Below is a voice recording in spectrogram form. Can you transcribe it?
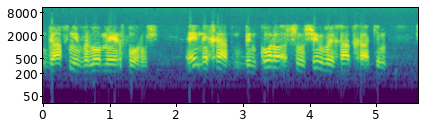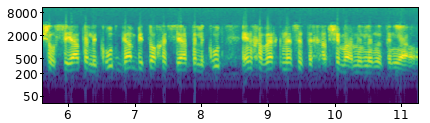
גפני ולא מאיר פרוש. אין אחד בין כל ה-31 ח"כים של סיעת הליכוד, גם בתוך סיעת הליכוד אין חבר כנסת אחד שמאמין לנתניהו.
